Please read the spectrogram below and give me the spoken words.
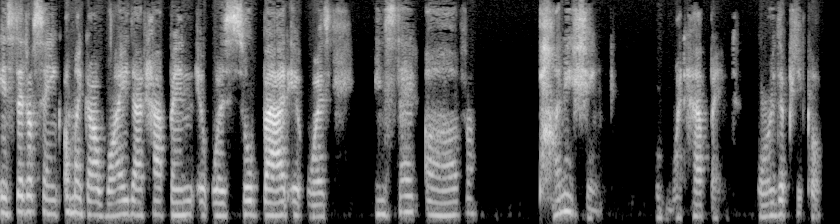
instead of saying, oh my God, why that happened? It was so bad. It was, instead of punishing what happened or the people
